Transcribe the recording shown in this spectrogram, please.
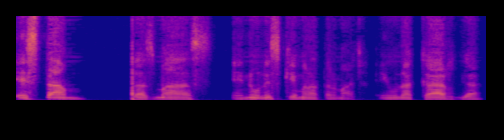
están plasmadas en un esquema natal maya, en una carga,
